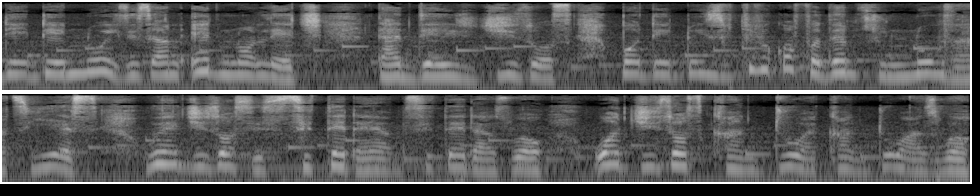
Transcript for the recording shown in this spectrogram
they, they know it is an head knowledge that there is Jesus, but they, it's difficult for them to know that yes, where Jesus is seated, I am seated as well. What Jesus can do, I can do as well.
